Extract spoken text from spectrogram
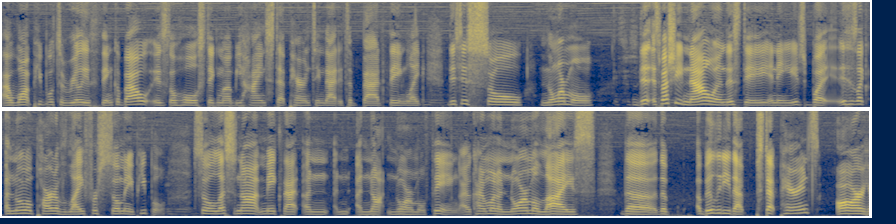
i want people to really think about is the whole stigma behind step parenting that it's a bad thing like mm-hmm. this is so normal especially now in this day and age but this is like a normal part of life for so many people mm-hmm so let's not make that a, a, a not normal thing. I kind of want to normalize the the ability that step parents are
